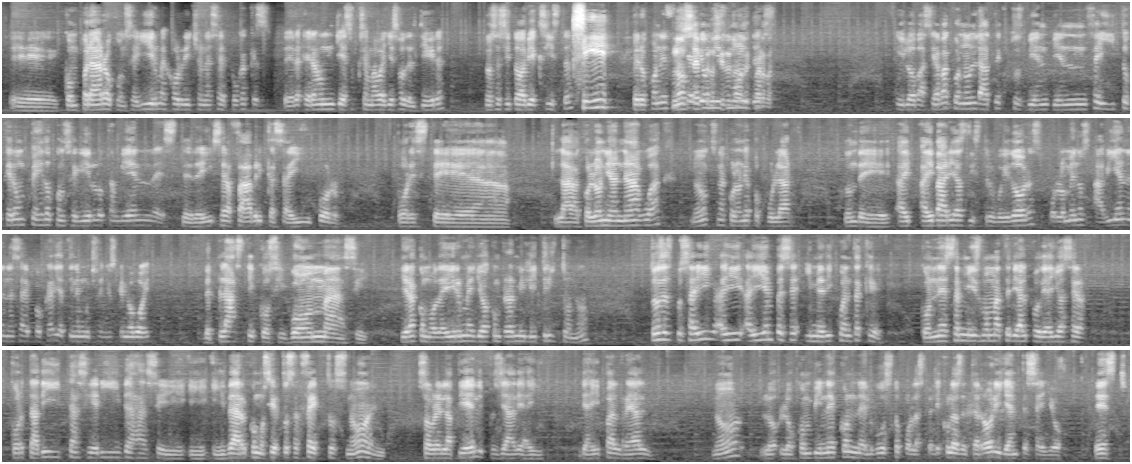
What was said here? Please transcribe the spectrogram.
eh, comprar o conseguir, mejor dicho, en esa época, que era, un yeso que se llamaba yeso del tigre. No sé si todavía existe. Sí. Pero con ese no sé, mis y lo vaciaba con un látex pues bien bien feíto que era un pedo conseguirlo también este de irse a fábricas ahí por por este la colonia Nahuac no que es una colonia popular donde hay, hay varias distribuidoras, por lo menos habían en esa época, ya tiene muchos años que no voy, de plásticos y gomas y, era como de irme yo a comprar mi litrito, ¿no? Entonces, pues ahí, ahí, ahí empecé y me di cuenta que con ese mismo material podía yo hacer cortaditas y heridas y, dar como ciertos efectos, ¿no? sobre la piel y pues ya de ahí, de ahí para el real ¿no? Lo, lo, combiné con el gusto por las películas de terror y ya empecé yo esto.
